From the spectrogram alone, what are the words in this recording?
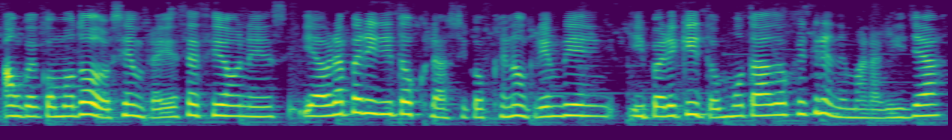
Aunque como todo siempre hay excepciones y habrá periquitos clásicos que no críen bien y periquitos mutados que críen de maravilla,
